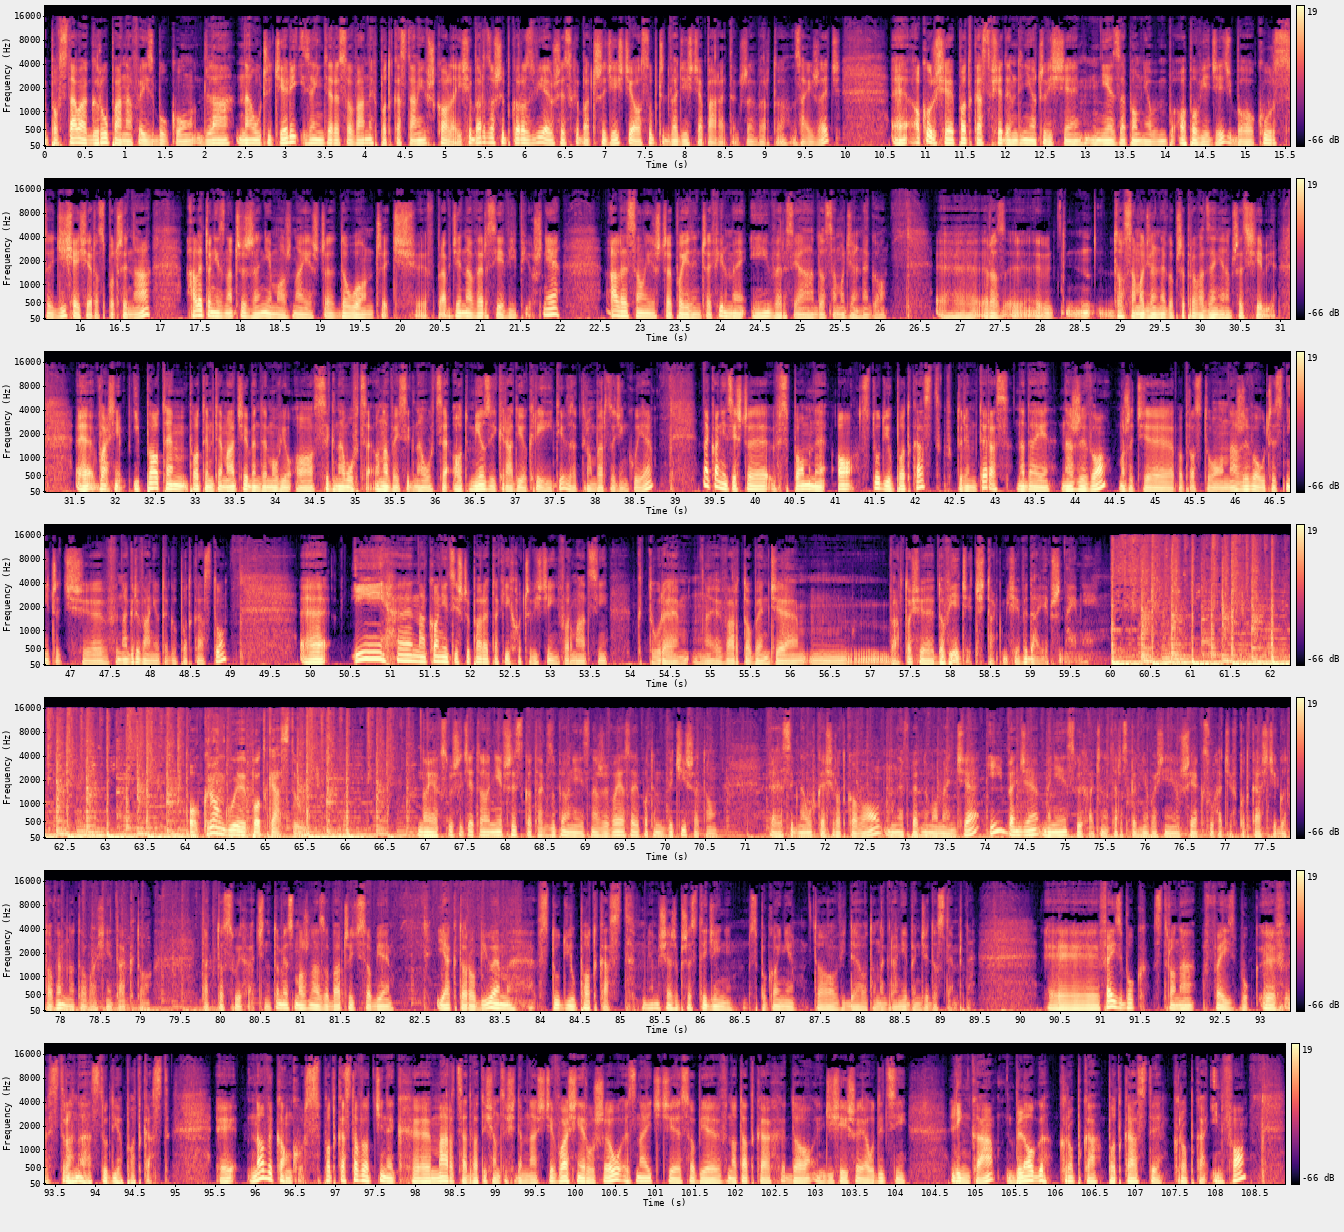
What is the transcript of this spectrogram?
Y, Powstała grupa na Facebooku dla nauczycieli i zainteresowanych podcastami w szkole i się bardzo szybko rozwija. Już jest chyba 30 osób czy 20 parę, także warto zajrzeć. E, O kursie podcast w 7 dni oczywiście nie zapomniałbym po- opowiedzieć, bo kurs dzisiaj się rozpoczyna, ale to nie znaczy, że nie można jeszcze dołączyć. Wprawdzie na wersję VIP już nie, ale są jeszcze pojedyncze filmy i wersja do samodzielnego e, roz, e, do samodzielnego przeprowadzenia przez siebie. E, Właśnie i potem po tym temacie będę mówił o sygnałówce, o nowej sygnałówce od Music Radio Creative, za którą bardzo dziękuję. Na koniec jeszcze wspomnę o studiu podcast, w którym teraz nadaję na żywo. Możecie po prostu na żywo uczestniczyć w nagrywaniu tego podcastu. I e, na koniec jeszcze parę takich oczywiście informacji, które warto będzie, warto się dowiedzieć. Tak mi się wydaje przynajmniej. Okrągły podcastu. No jak słyszycie, to nie wszystko tak zupełnie jest na żywo. Ja sobie potem wyciszę tą e, sygnałówkę środkową w pewnym momencie i będzie mnie słychać. No teraz pewnie właśnie już jak słuchacie w podcaście gotowym, no to właśnie tak to, tak to słychać. Natomiast można zobaczyć sobie, jak to robiłem w studiu podcast. Ja myślę, że przez tydzień spokojnie to wideo, to nagranie będzie dostępne. E, Facebook, strona Facebook, f- strona Studio Podcast. E, Nowy konkurs, podcastowy odcinek marca 2017 właśnie ruszył. Znajdźcie sobie w notatkach do dzisiejszej audycji linka blog.podcasty.info.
